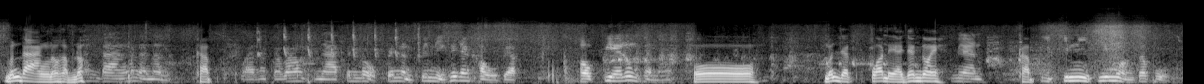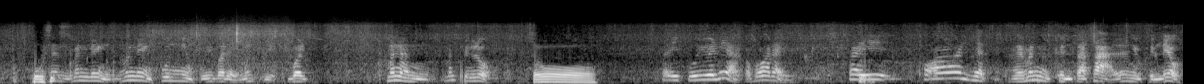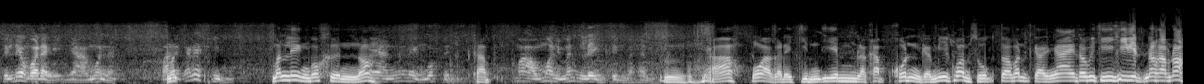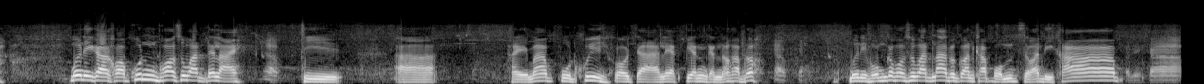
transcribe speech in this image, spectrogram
มันดังเนาะครับเนาะมันดังมันอันนั้นครับว่าถ้าก็ว่าหญ้าเป็นโรคเป็นนั่นเป็นนี่คือจังเขาแบบเขาเปียลงซั่นนะโอ้มันจะป้อนแอจักหน่อยแม่นครับอีกินนี่ที่ม่วงก็ปลูกปลูกสิมันมันเร่งมันเร่งคุณเร่งปุ๋ยบ่ได้มันสิบ่มันนั่นมันเป็นโรคโอ้ ใส่ปุ๋ยเนี่ยก็บ่ได้ใส่ พอเห็ดให้มันขึ้นซาๆแล้วยังขึ้นเร็วขึ้นเร็วบ่ได้ยามันน่ะมันก็ได้ถิ่มมันเร่งบ่ขึ้นเนาะแทนมันเร่งบ่ขึ้นครับมาเอามันนี่มันเร่งขึ้นมาทันอืมเอ้าวว่าก็ได้กินอิ่มแหละครับ คนก็มีความสุขตัวมันก็ง่ายตัววิถีชีวิตเนาะครับเนาะเมื่อนี้ก็ขอบคุณพ่อสุวัสดิ์หลายครับๆที่อ่าให้มาพูดคุยเว้าจาแลกเปลี่ยนกันเนาะครับเนาะครับครับมื่อนี้ผมกับพ่อสุวัสดิ์ลาไปก่อนครับผม สวัสดีครับ สวัสดีครับ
